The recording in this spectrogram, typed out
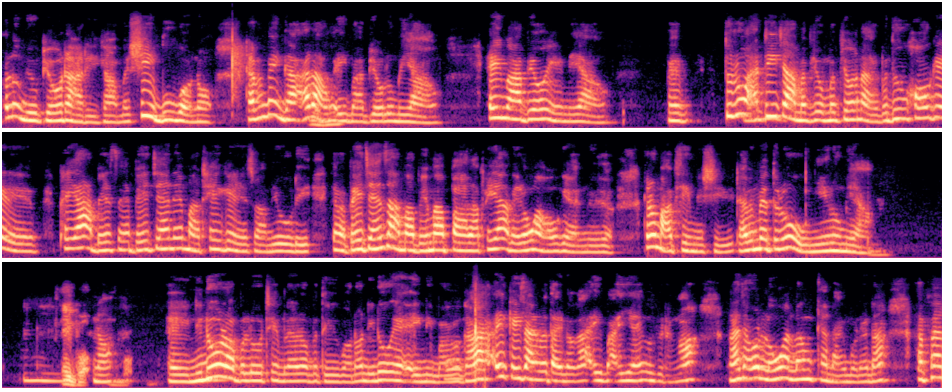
အဲ့လိုမျိုးပြောတာတွေကမရှိဘူးပေါ့နော်ဒါပေမဲ့ငါအဲ့ဒါကိုအိမ်မှာပြောလို့မရအောင်အိမ်မှာပြောရင်မရအောင်ဘယ်သူတို့အတိအကျမပြောမပြောနိုင်ဘူးဘယ်သူဟောခဲ့တယ်ဖះဘယ်ဆယ်ဘယ်ကျန်းထဲမှာထည့်ခဲ့တယ်ဆိုတာမျိုးလေဒါပေမဲ့ဘယ်ကျန်းစာမှာဘယ်မှာပါတာဖះဘယ်တော့မှဟောခဲ့တယ်မျိုးဆိုတော့သူတို့မှအဖြေမရှိဘူးဒါပေမဲ့သူတို့ကိုငင်းလို့မရဘူး အေးပေါ့နော်အေးနီနိုတော့ဘလို့ထင်မလဲတော့မသိဘူးပေါ့နော်နီနိုရဲ့အိမ်နေမှာတော့ငါအဲ့ကိစ္စနဲ့တိုင်တော့ငါအိမ်မှာအရန်ကိုပြောတယ်ငါငါကြောင့်လုံးဝလက်မခံနိုင်ဘူးပေါ့နော်ဒါအဖက်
